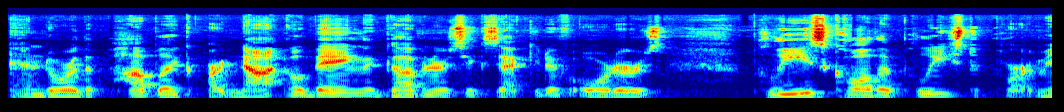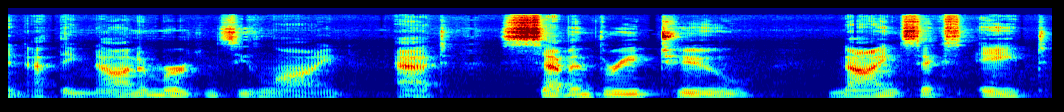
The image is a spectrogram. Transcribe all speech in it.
and or the public are not obeying the Governor's executive orders, please call the police department at the non-emergency line at 732 968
